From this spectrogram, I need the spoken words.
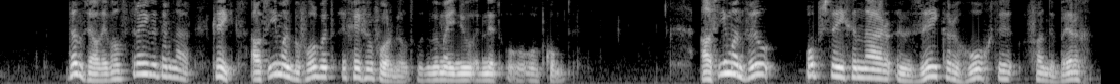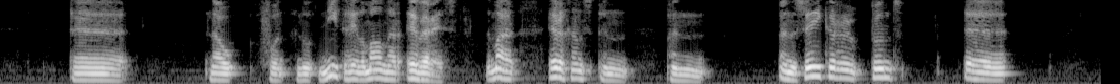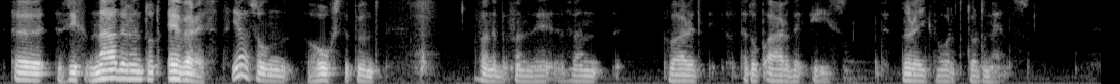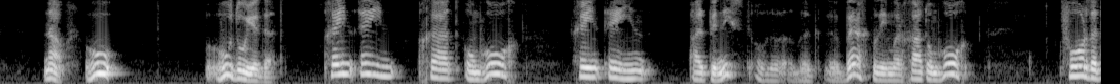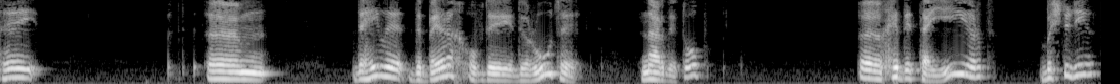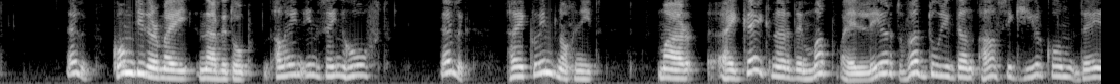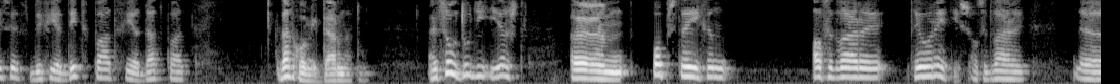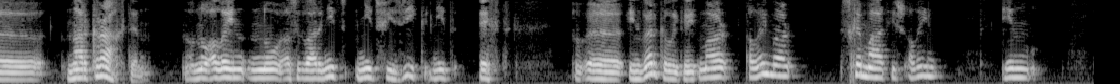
dan zal hij wel streven ernaar. Kijk, als iemand bijvoorbeeld, ik geef een voorbeeld, wat bij mij nu net opkomt. Als iemand wil opstegen naar een zekere hoogte van de berg, uh, nou, van, niet helemaal naar Everest, maar ergens een, een, een zeker punt uh, uh, zich naderen tot Everest. Ja, zo'n hoogste punt van, de, van, de, van waar het dat op aarde is, bereikt wordt door de mens. Nou, hoe, hoe doe je dat? Geen één gaat omhoog, geen één alpinist of bergklimmer gaat omhoog voordat hij um, de hele de berg of de, de route naar de top uh, gedetailleerd bestudeerd. Duidelijk. Komt hij ermee naar de top? Alleen in zijn hoofd. Duidelijk. Hij klimt nog niet. Maar hij kijkt naar de map, hij leert, wat doe ik dan als ik hier kom, deze, de, via dit pad, via dat pad, dan kom ik daar naartoe. En zo doet hij eerst um, opstegen, als het ware theoretisch, als het ware uh, naar krachten. Nou, alleen, nou, als het ware, niet, niet fysiek, niet echt uh, in werkelijkheid, maar alleen maar schematisch, alleen in,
